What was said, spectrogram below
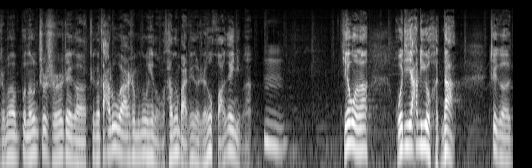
什么不能支持这个这个大陆啊什么东西的，我才能把这个人还给你们。嗯结果呢，国际压力又很大，这个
